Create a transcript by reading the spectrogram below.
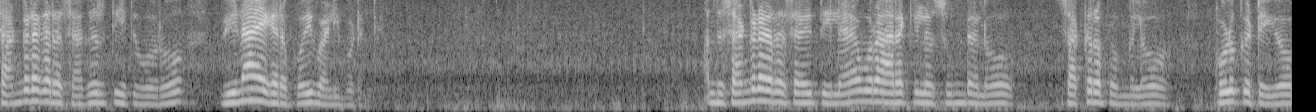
சங்கடகர சதுர்த்தி தோறும் விநாயகரை போய் வழிபடுங்க. அந்த சங்கடகர சதுர்த்தியில் ஒரு அரை கிலோ சுண்டலோ சக்கரை பொங்கலோ கொழுக்கட்டையோ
